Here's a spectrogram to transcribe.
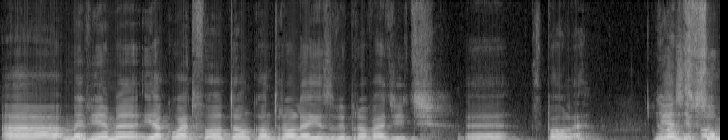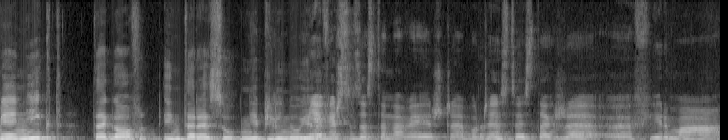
a my wiemy, jak łatwo tą kontrolę jest wyprowadzić y, w pole. No Więc właśnie, w sumie nikt tego interesu nie pilnuje. Nie wiesz, co zastanawia jeszcze, bo tak. często jest tak, że e, firma,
